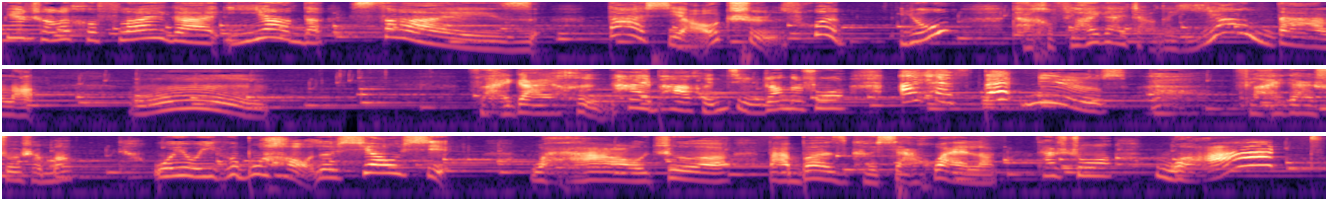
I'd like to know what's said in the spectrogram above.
变成了和 Fly Guy 一样的 size 大小尺寸哟，他和 Fly Guy 长得一样大了。嗯，Fly Guy 很害怕、很紧张地说：“I have bad news。”Fly Guy 说什么？我有一个不好的消息。哇哦，这把 Buzz 可吓坏了。他说：“What？”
